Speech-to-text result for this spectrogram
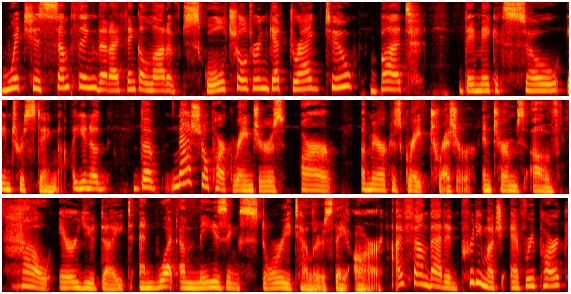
which is something that I think a lot of school children get dragged to, but they make it so interesting. You know, the National Park Rangers are America's great treasure in terms of how erudite and what amazing storytellers they are. I've found that in pretty much every park,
